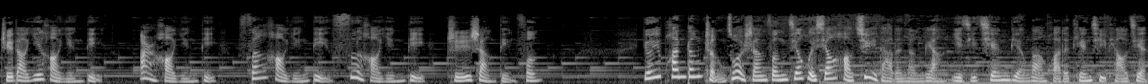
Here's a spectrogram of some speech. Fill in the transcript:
直到一号营地、二号营地、三号营地、四号营地，直上顶峰。由于攀登整座山峰将会消耗巨大的能量以及千变万化的天气条件，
